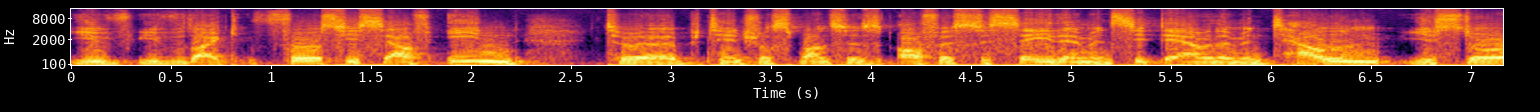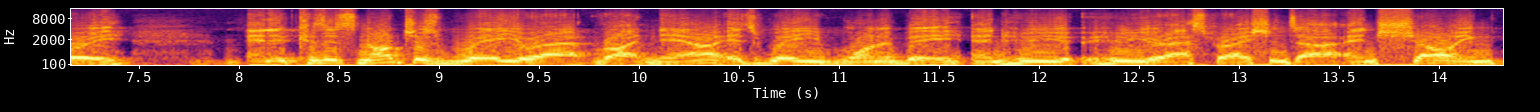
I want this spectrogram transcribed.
you've you've like forced yourself in to a potential sponsor's office to see them and sit down with them and tell them your story, mm-hmm. and because it's not just where you're at right now, it's where you want to be and who you, who your aspirations are, and showing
